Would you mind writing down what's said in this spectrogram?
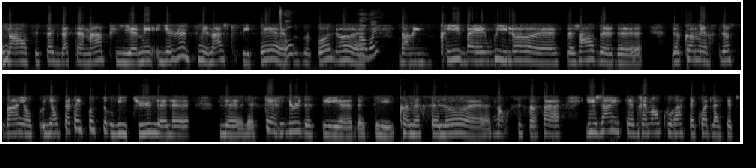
Non, c'est ça exactement. Puis, mais il y a eu un petit ménage qui s'est fait, oh! je veux pas là, ah dans l'industrie. Ben oui, là, ce genre de de, de commerce là, souvent ils ont ils ont peut-être pas survécu. le le, sérieux de ces euh, de ces commerces-là. Euh, non, c'est ça, ça. Les gens étaient vraiment au courant c'était quoi de la sepsie.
